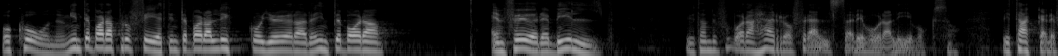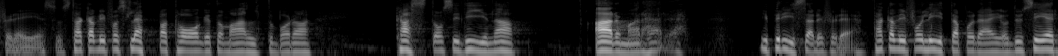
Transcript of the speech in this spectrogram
och konung. Inte bara profet, inte bara lyckogörare, inte bara en förebild, utan du får vara Herre och frälsare i våra liv också. Vi tackar dig för det Jesus. Tack att vi får släppa taget om allt och bara kasta oss i dina armar, Herre. Vi prisar dig för det. Tack att vi får lita på dig och du ser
